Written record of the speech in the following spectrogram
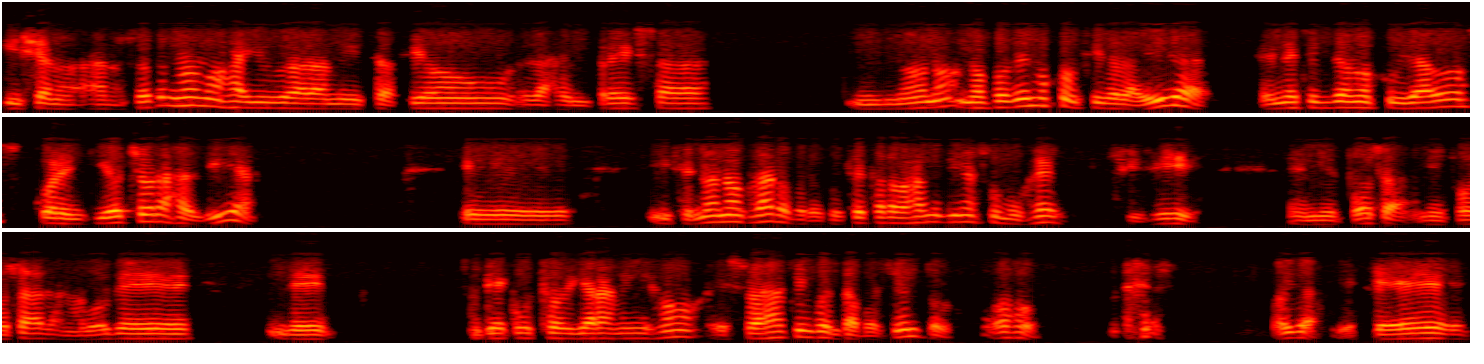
Y si a, nosotros no nos ayuda la administración, las empresas, no, no, no podemos conciliar la vida. Él necesita unos cuidados 48 horas al día. Eh, y dice, no, no, claro, pero que usted está trabajando y tiene a su mujer. Sí, sí, en mi esposa, mi esposa, la labor de, de, de custodiar a mi hijo, eso es al 50%, ojo. Oiga, es que,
